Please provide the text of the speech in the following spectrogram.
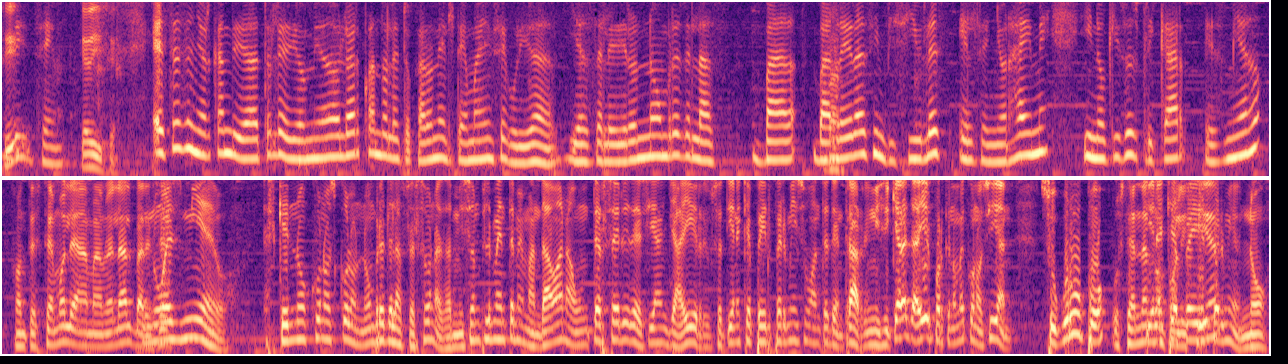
¿Sí? sí. ¿Qué dice? Este señor candidato le dio miedo hablar cuando le tocaron el tema de inseguridad y hasta le dieron nombres de las barreras invisibles el señor Jaime y no quiso explicar, ¿es miedo? Contestémosle a Manuel Álvarez. No es miedo. Es que no conozco los nombres de las personas. A mí simplemente me mandaban a un tercero y decían, Jair, usted tiene que pedir permiso antes de entrar. Y ni siquiera Jair porque no me conocían. Su grupo ¿Usted anda tiene con que pedir permiso. No.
